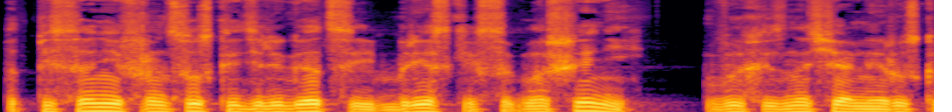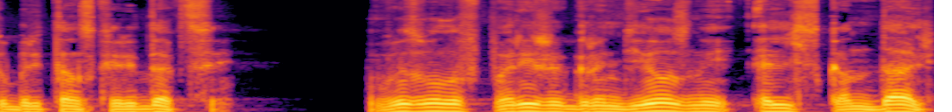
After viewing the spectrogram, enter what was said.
Подписание французской делегации Брестских соглашений в их изначальной русско-британской редакции вызвало в Париже грандиозный «эль-скандаль»,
